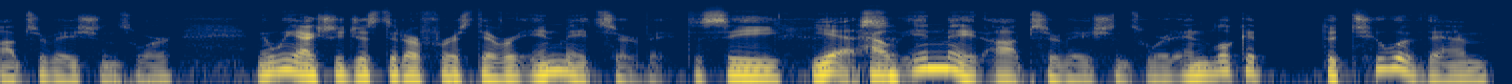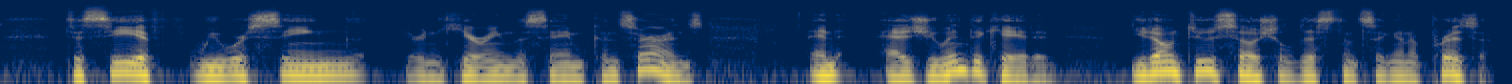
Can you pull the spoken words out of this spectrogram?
observations were. And then we actually just did our first ever inmate survey to see yes. how inmate observations were and look at the two of them to see if we were seeing and hearing the same concerns. And as you indicated, you don't do social distancing in a prison,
